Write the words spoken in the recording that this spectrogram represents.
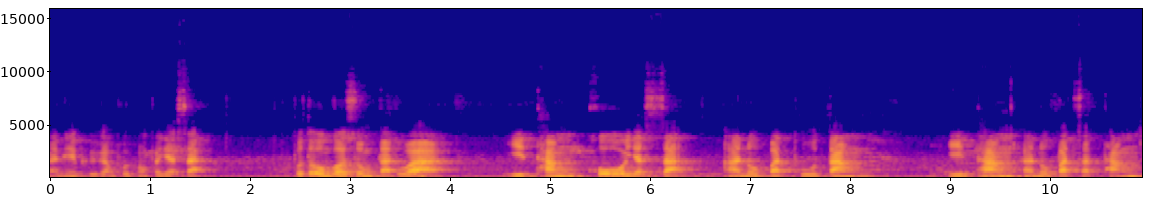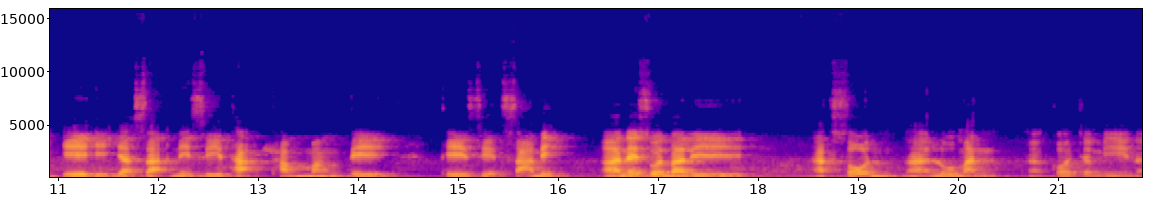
อันนี้คือคำพูดของพระยศะพุทธองค์ก็ทรงตรัสว่าอิทังโคยัสสะอนุปัตทูตัง อิทังอนุปัสสัตถัง เอหิยะสะนิสีทะธรรมังเต เทเศษสามิในส่วนบาลีอักษรโรมันก็จะมีใน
